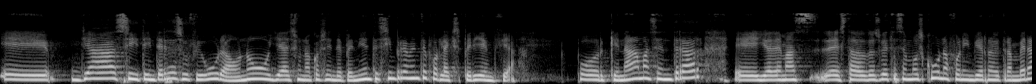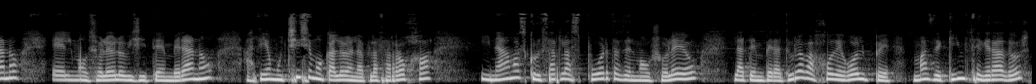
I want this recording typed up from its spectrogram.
Eh, ya si te interesa su figura o no, ya es una cosa independiente, simplemente por la experiencia. Porque nada más entrar, eh, yo además he estado dos veces en Moscú, una fue en invierno y otra en verano, el mausoleo lo visité en verano, hacía muchísimo calor en la Plaza Roja y nada más cruzar las puertas del mausoleo, la temperatura bajó de golpe más de 15 grados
